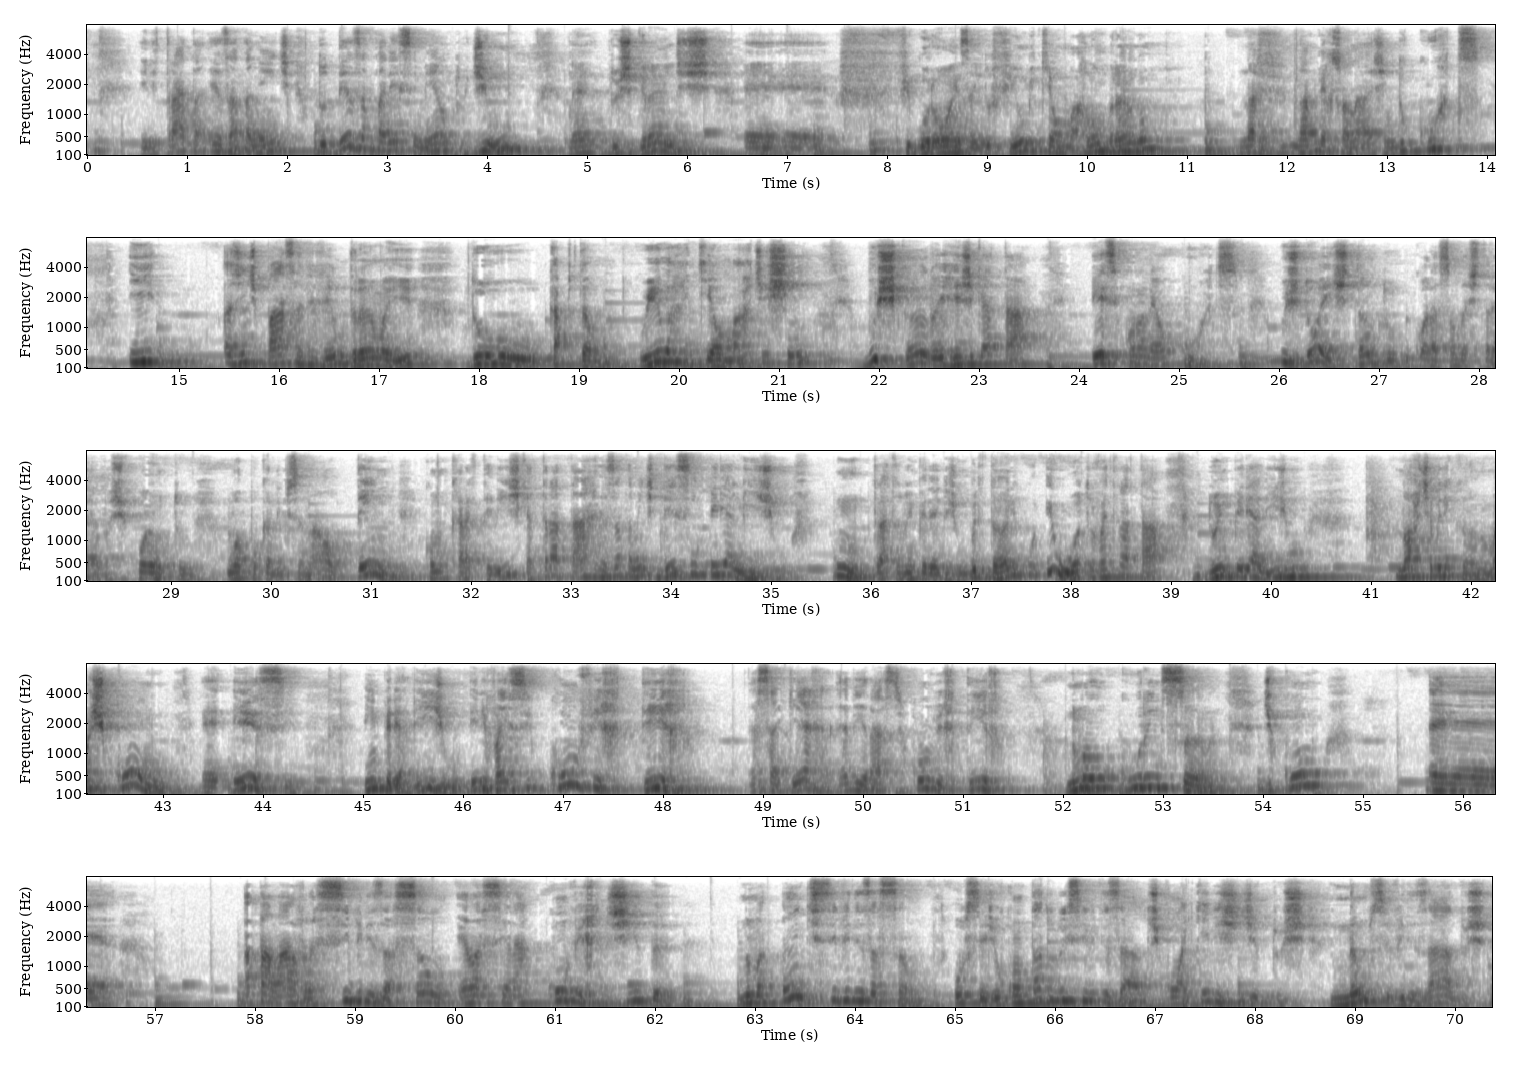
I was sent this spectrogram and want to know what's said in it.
Ele trata exatamente do desaparecimento de um né, dos grandes é, é, figurões aí do filme, que é o Marlon Brando, na, na personagem do Kurtz, e a gente passa a viver o drama aí do capitão Wheeler, que é o Martin Sheen, buscando resgatar esse coronel Kurtz. Os dois, tanto o Coração das Trevas quanto o Apocalipse Now, têm como característica tratar exatamente desse imperialismo. Um trata do imperialismo britânico e o outro vai tratar do imperialismo norte-americano. Mas como é, esse imperialismo ele vai se converter, essa guerra ela irá se converter numa loucura insana de como é, a palavra civilização ela será convertida numa anticivilização, ou seja, o contato dos civilizados com aqueles ditos não civilizados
